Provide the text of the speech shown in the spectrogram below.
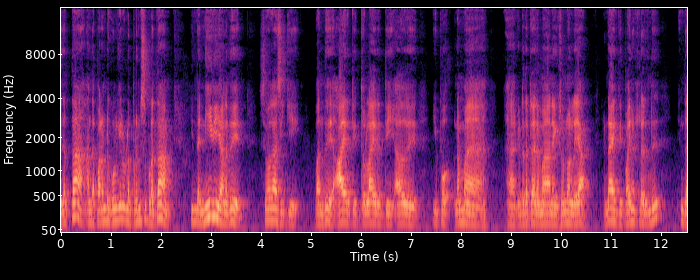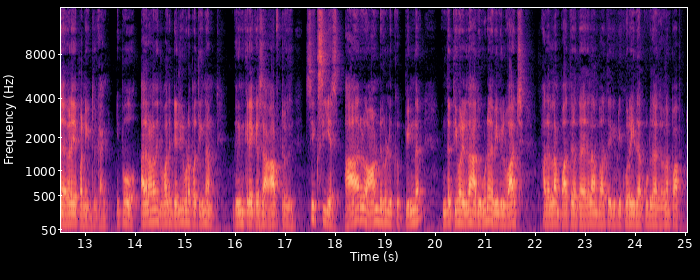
இதைத்தான் அந்த பன்னெண்டு கொள்கையில் உள்ள பிரின்சிபலை தான் இந்த நீதியானது சிவகாசிக்கு வந்து ஆயிரத்தி தொள்ளாயிரத்தி அதாவது இப்போது நம்ம கிட்டத்தட்ட நம்ம அன்றைக்கி சொன்னோம் இல்லையா? ரெண்டாயிரத்தி பதினெட்டுலேருந்து இந்த வேலையை பண்ணிக்கிட்டு இருக்காங்க. இப்போது அதனால தான் இப்போ பார்த்து டெல்லியில் கூட பார்த்திங்கன்னா green crackers after six years ஆறு ஆண்டுகளுக்கு பின்னர் இந்த தீபாவளியில் தான் அது கூட வி வில் வாட்ச் அதெல்லாம் பார்த்து அந்த இதெல்லாம் பார்த்து எப்படி குறையுதா கூடுதாங்கிறதெல்லாம் பார்ப்போம்.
